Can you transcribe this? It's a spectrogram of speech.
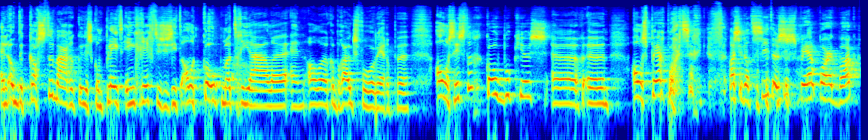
En ook de kasten waren dus compleet ingericht. Dus je ziet alle kookmaterialen en alle gebruiksvoorwerpen. Alles is er. Kookboekjes, alle spareparts, zeg ik. Als je dat ziet, is een sparepartbak.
